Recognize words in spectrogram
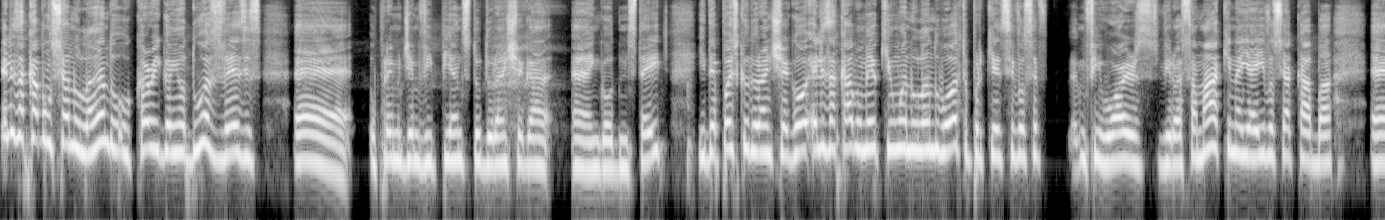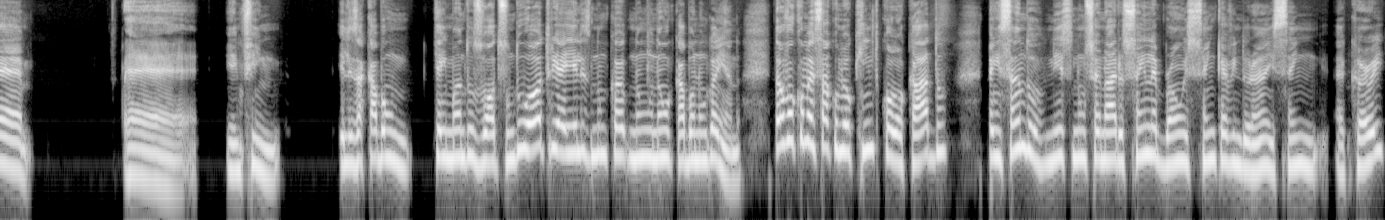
Eles acabam se anulando. O Curry ganhou duas vezes é, o prêmio de MVP antes do Durant chegar é, em Golden State. E depois que o Durant chegou, eles acabam meio que um anulando o outro, porque se você. Enfim, o Warriors virou essa máquina, e aí você acaba. é, é, enfim, eles acabam queimando os votos um do outro e aí eles nunca não, não acabam não ganhando. Então vou começar com o meu quinto colocado, pensando nisso num cenário sem LeBron e sem Kevin Durant e sem é, Curry,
